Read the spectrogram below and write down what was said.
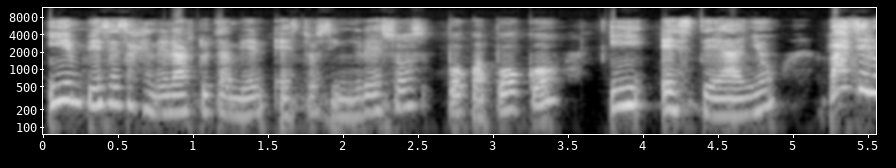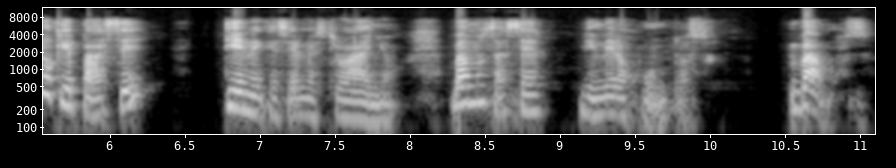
y empieces a generar tú también estos ingresos poco a poco y este año Pase lo que pase, tiene que ser nuestro año. Vamos a hacer dinero juntos. Vamos.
